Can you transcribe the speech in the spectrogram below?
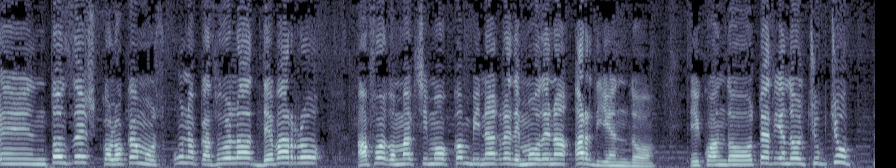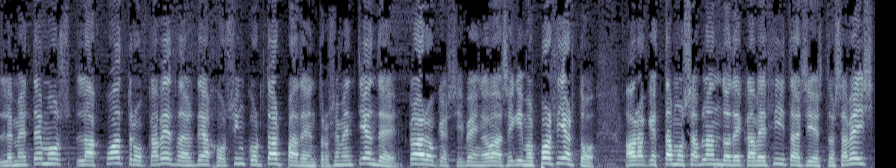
Entonces colocamos una cazuela de barro a fuego máximo con vinagre de Módena ardiendo. Y cuando esté haciendo el chup chup, le metemos las cuatro cabezas de ajo sin cortar para adentro. ¿Se me entiende? Claro que sí. Venga, va, seguimos. Por cierto, ahora que estamos hablando de cabecitas y esto, ¿sabéis?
